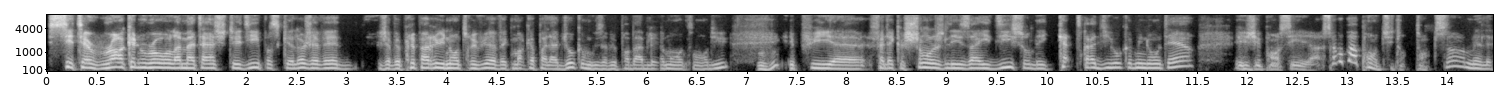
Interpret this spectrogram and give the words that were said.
C'était rock and roll le matin, je te dis, parce que là, j'avais, j'avais préparé une entrevue avec Marco Palladjo, comme vous avez probablement entendu. Mhm. Et puis, il fallait que je change les ID sur les quatre radios communautaires. Et j'ai pensé, ah, ça ne va pas prendre tant que ça. Mais le-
